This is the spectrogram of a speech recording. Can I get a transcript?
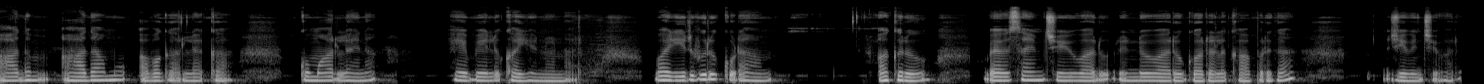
ఆదం ఆదాము అవగారుల లేక కుమారులైన హేబేలు కయ్యను ఉన్నారు. వారి ఇరువురు కూడా ఒకరు వ్యవసాయం చేయువారు రెండో వారు గొర్రెల కాపరిగా జీవించేవారు.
